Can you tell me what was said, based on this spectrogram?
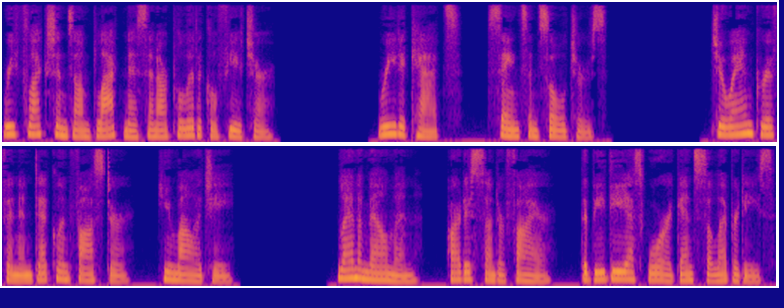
Reflections on Blackness and Our Political Future. Rita Katz, Saints and Soldiers. Joanne Griffin and Declan Foster, Humology. Lana Melman, Artists Under Fire The BDS War Against Celebrities,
